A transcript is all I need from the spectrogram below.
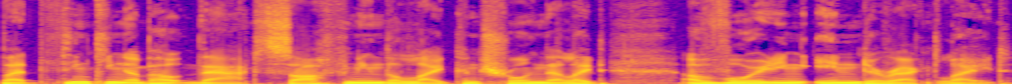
But thinking about that, softening the light, controlling that light, avoiding indirect light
